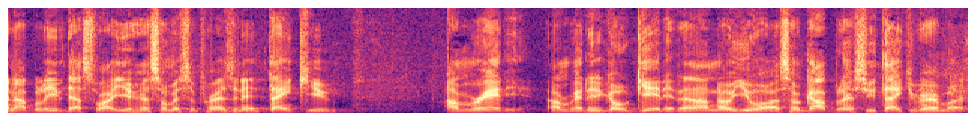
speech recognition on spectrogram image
And I believe that's why you're here. So, Mr. President, thank you. I'm ready. I'm ready to go get it. And I know you are. So, God bless you. Thank you very much.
